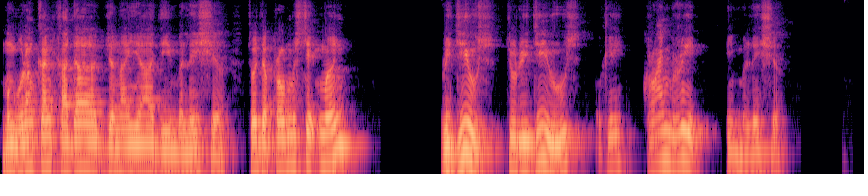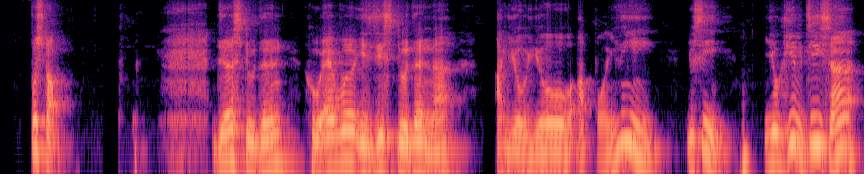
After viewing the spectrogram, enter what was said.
mengurangkan kadar jenayah di Malaysia. So the problem statement reduce to reduce okay crime rate in Malaysia. Full stop. Dear student, whoever is this student ah, ayo yo apa ini? You see, you give this ah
